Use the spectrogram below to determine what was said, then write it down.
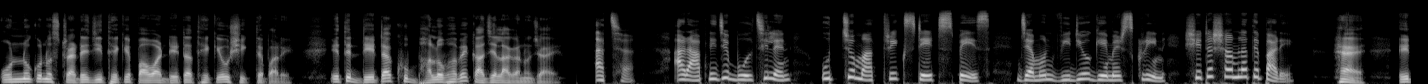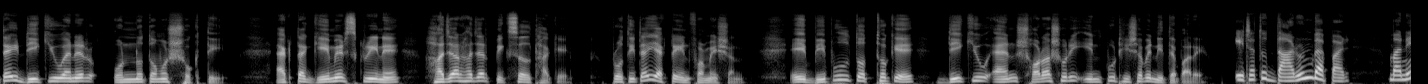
অন্য কোনো স্ট্র্যাটেজি থেকে পাওয়া ডেটা থেকেও শিখতে পারে। এতে ডেটা খুব ভালোভাবে কাজে লাগানো যায়। আচ্ছা আর আপনি যে বলছিলেন উচ্চমাত্রিক স্টেট স্পেস যেমন ভিডিও গেমের স্ক্রিন সেটা সামলাতে পারে। হ্যাঁ এটাই ডিকিউএনের অন্যতম শক্তি। একটা গেমের স্ক্রিনে হাজার হাজার পিক্সেল থাকে। প্রতিটাই একটা ইনফরমেশন এই বিপুল তথ্যকে ডিকিউএন সরাসরি ইনপুট হিসাবে নিতে পারে। এটা তো দারুণ ব্যাপার। মানে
